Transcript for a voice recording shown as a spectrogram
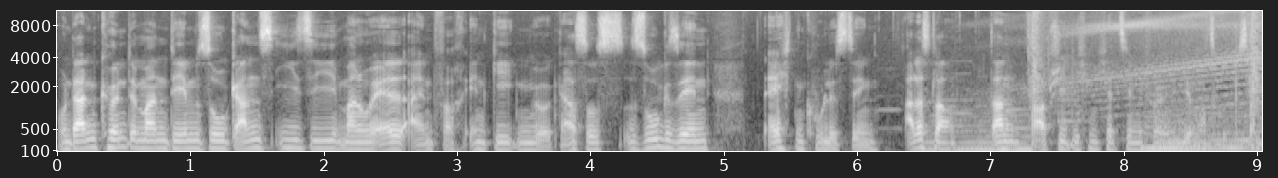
Und dann könnte man dem so ganz easy manuell einfach entgegenwirken. Also so gesehen echt ein cooles Ding. Alles klar, dann verabschiede ich mich jetzt hier mit dem Video. Macht's gut, bis dann.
